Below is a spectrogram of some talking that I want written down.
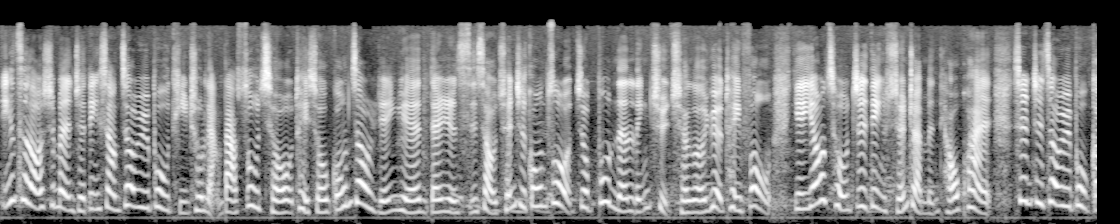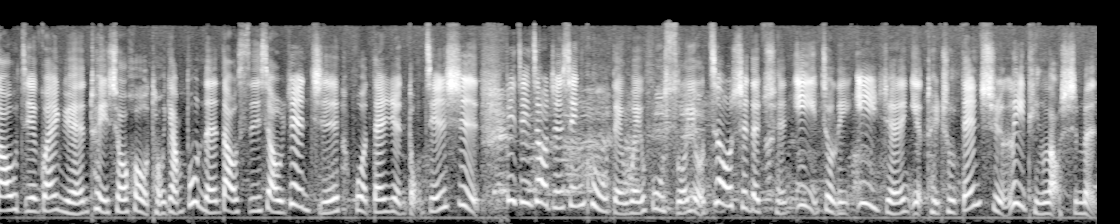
因此，老师们决定向教育部提出两大诉求：退休公教人员担任私校全职工作就不能领取全额月退俸，也要求制定旋转门条款，限制教育部高阶官员退休后同样不能到私校任职或担任董监事。毕竟教职辛苦，得维护所有教师的权益，就连艺人也推出单曲力挺老师们。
